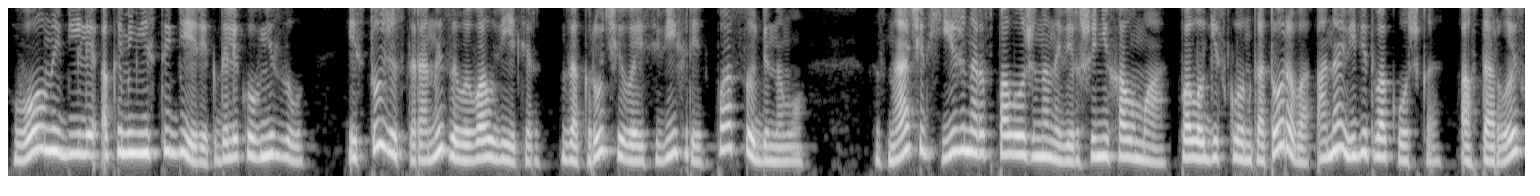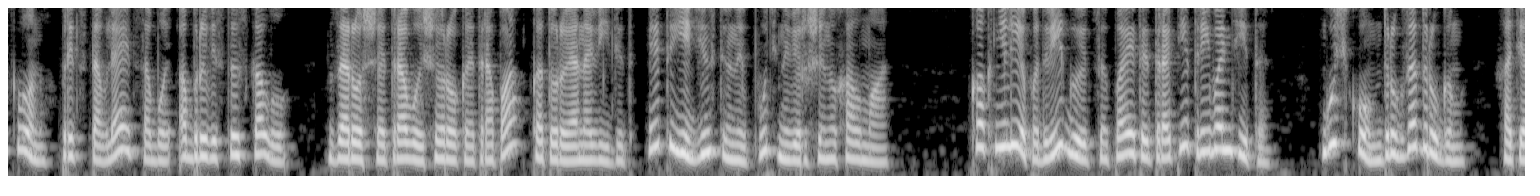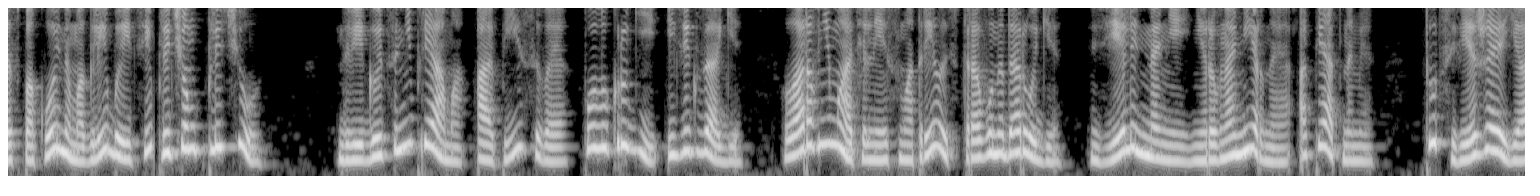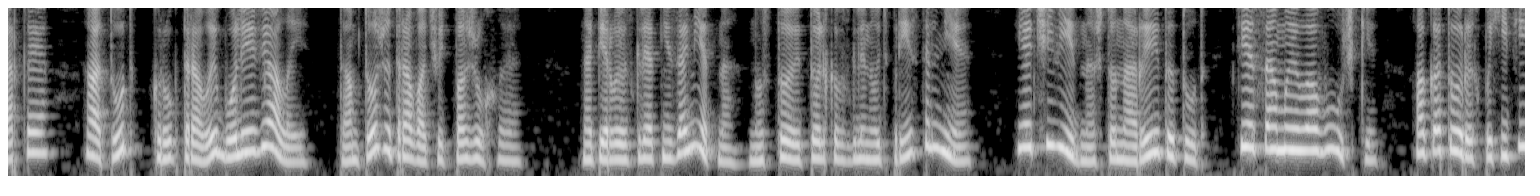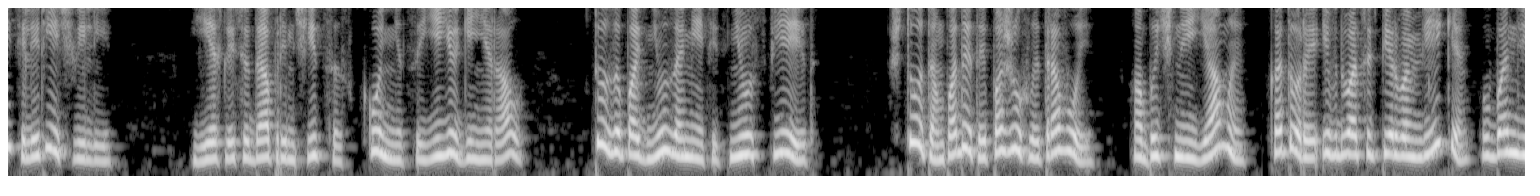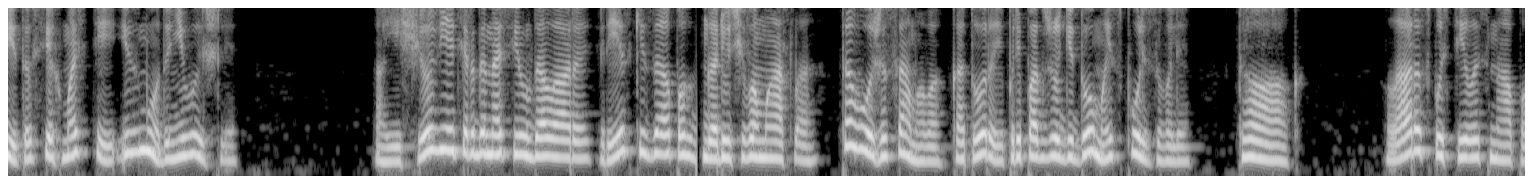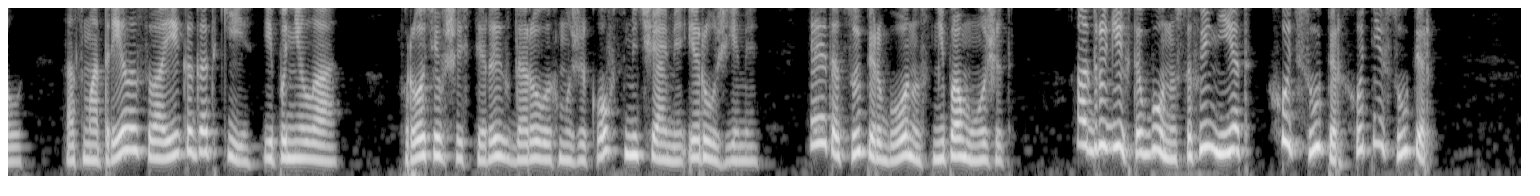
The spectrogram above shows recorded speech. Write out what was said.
Волны били о каменистый берег далеко внизу, и с той же стороны завывал ветер, закручиваясь в вихре по-особенному. Значит, хижина расположена на вершине холма, пологий склон которого она видит в окошко, а второй склон представляет собой обрывистую скалу. Заросшая травой широкая тропа, которую она видит, это единственный путь на вершину холма. Как нелепо двигаются по этой тропе три бандита. Гуськом, друг за другом, хотя спокойно могли бы идти плечом к плечу. Двигаются не прямо, а описывая полукруги и зигзаги. Лара внимательнее смотрелась в траву на дороге. Зелень на ней неравномерная, а пятнами. Тут свежая, яркая, а тут круг травы более вялый. Там тоже трава чуть пожухлая. На первый взгляд незаметно, но стоит только взглянуть пристальнее, и очевидно, что нарыты тут те самые ловушки, о которых похитители речь вели. Если сюда примчится с конницей ее генерал, то западню заметить не успеет. Что там под этой пожухлой травой? Обычные ямы, которые и в 21 веке у бандитов всех мастей из моды не вышли. А еще ветер доносил до Лары резкий запах горючего масла, того же самого, который при поджоге дома использовали. Так. Лара спустилась на пол, осмотрела свои коготки и поняла. Против шестерых здоровых мужиков с мечами и ружьями этот супербонус не поможет. А других-то бонусов и нет, хоть супер, хоть не супер.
